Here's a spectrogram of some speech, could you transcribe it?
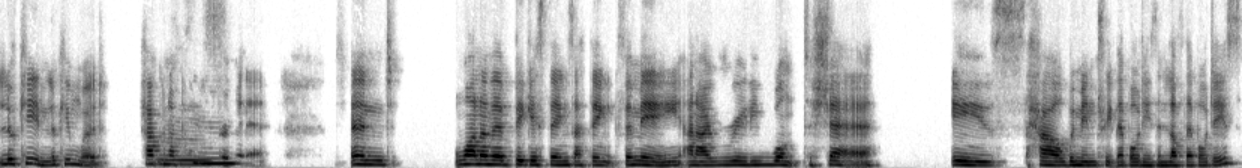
look in, look inward? How can mm. I pause for a mm. minute? And one of the biggest things I think for me, and I really want to share, is how women treat their bodies and love their bodies.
